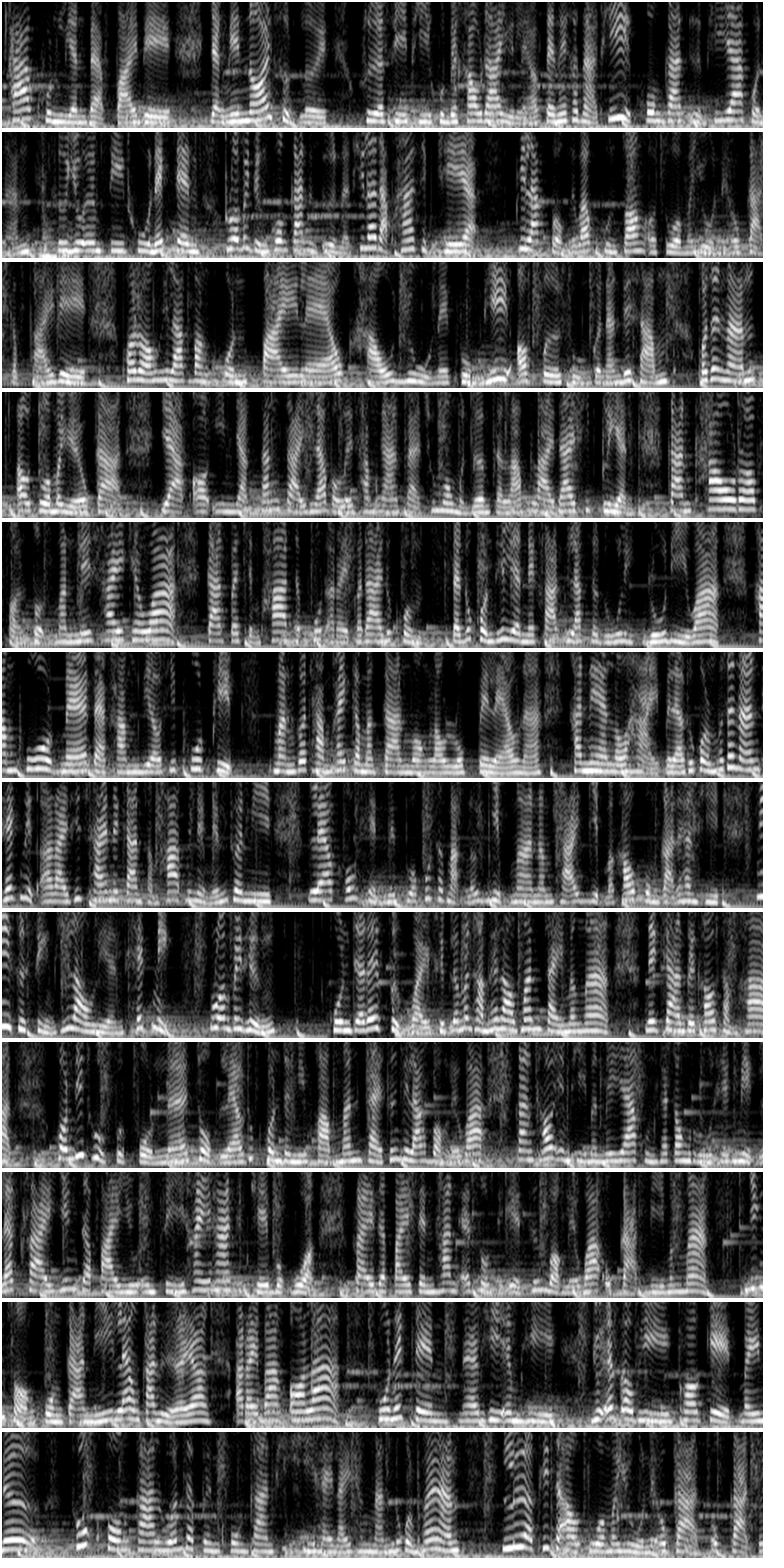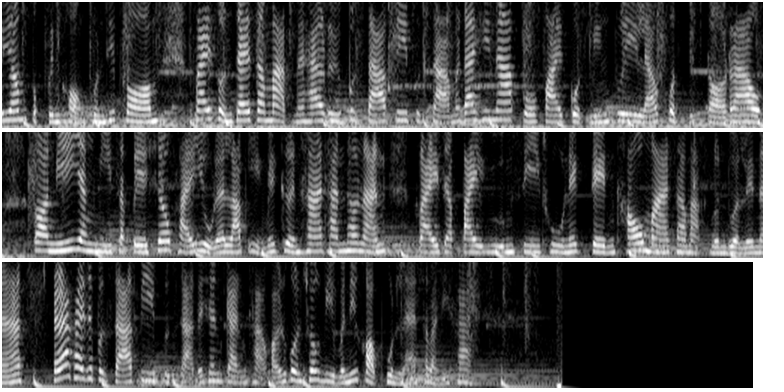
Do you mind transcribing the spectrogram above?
ถ้าคุณเรียนแบบ5 day อย่างน้อยสุดเลย เครือ CP คุณไปเข้าได้อยู่แล้ว แต่ในขณะที่โครงการอื่นที่ยากกว่านั้น คือ UMC 2 Next Gen รวมไปถึงโครงการอื่นๆนะที่ระดับ 50K อะ พี่รักบอกเลยว่าคุณต้องเอาตัวมาอยู่ในโอกาสกับ5 day เพราะน้องพี่รักบางคนไปแล้วเขาอยู่ในกลุ่มที่ออฟเฟอร์สูงกว่านั้นด้วยซ้ำเพราะฉะนั้นเอาตัวมาอยู่ในโอกาส อยาก all in อยากตั้งใจพี่รักบอกเลยทำงาน 8 ชั่วโมงเหมือนเดิมแต่รับรายได้ที่เปลี่ยน การเข้ารอบสอนสดมันไม่ใช่แค่ว่า การไปสัมภาษณ์จะพูดอะไรก็ได้ทุกคน แต่ทุกคนที่เรียนในคลาสพี่รักจะรู้รู้ดีว่าคำพูดแม้แต่คำเดียวที่พูดผิด มันก็ทำให้กรรมการมองเราลบไปแล้วนะ คะแนนเราหายไปแล้วทุกคน เพราะฉะนั้นเทคนิคอะไรที่ใช้ในการสัมภาษณ์ management trainee แล้วเขาเห็นในตัวผู้สมัครแล้วหยิบมานำใช้หยิบมาเข้าโครงการได้ทันที นี่คือสิ่งที่เราเรียนเทคนิครวมไปถึง คุณจะได้ฝึกไหวพริบแล้วมันทำให้เรามั่นใจมากๆ ในการไปเข้าสัมภาษณ์ คนที่ถูกฝึกฝนนะจบแล้วทุกคนจะมีความมั่นใจ ซึ่งพี่รักบอกเลยว่า การเข้า MP มันไม่ยากคุณแค่ต้องรู้เทคนิค และใครยิ่งจะไป UMC ให้ 50K บวกบวกๆใครจะไปเซนทัน Associate ซึ่งบอกเลยว่าโอกาสดีมากๆ ยิ่ง 2 โครงการนี้และโครงการอื่นอะไรบ้างอะไรบ้างออร่าพูเน็กเจนนะ PMP UFLP Colgate Miner ทุกโครงการล้วนแต่เป็นโครงการที่คีย์ไฮไลท์ทั้งนั้นทุกคนเพราะฉะนั้น เลือกที่จะเอาตัวมาอยู่ในโอกาส โอกาสก็ย่อมตกเป็นของคนที่พร้อม ใครสนใจสมัครนะคะ หรือปรึกษาฟรีปรึกษามาได้ที่หน้าโปรไฟล์กดลิงก์ตรีแล้วกดติดต่อเรา ตอนนี้ยังมีสเปเชียลไพรส์อยู่และรับอีกไม่เกิน 5 ท่านเท่านั้น ใครจะไป UMC 2 Next Gen เข้ามาสมัครด่วนๆเลยนะและถ้าใครจะปรึกษาฟรีปรึกษาได้เช่นกันค่ะขอให้ทุกคนโชคดีวันนี้ขอบคุณและสวัสดีค่ะ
